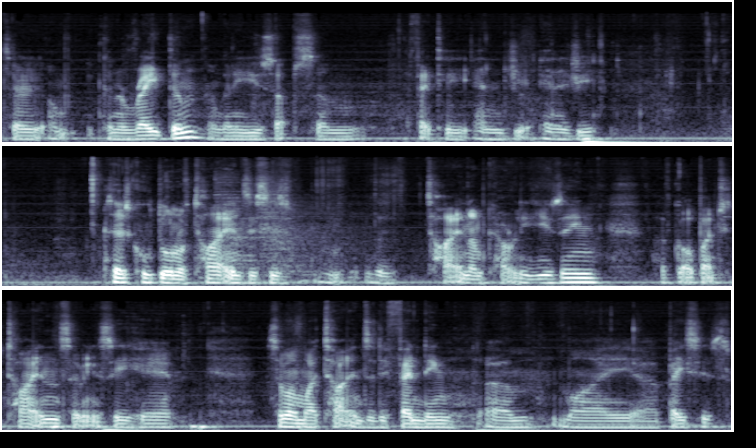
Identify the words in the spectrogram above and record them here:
So I'm going to raid them. I'm going to use up some effectively energy. energy. So it's called Dawn of Titans. This is the Titan I'm currently using. I've got a bunch of Titans, so we can see here. Some of my Titans are defending um, my uh, bases.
